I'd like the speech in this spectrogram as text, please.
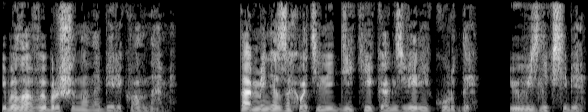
и была выброшена на берег волнами. Там меня захватили дикие, как звери, курды, и увезли к себе.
